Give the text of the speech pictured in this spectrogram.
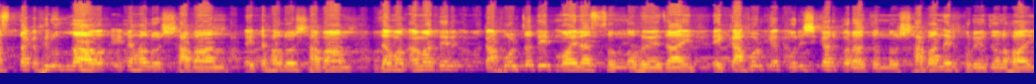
আস্তাগফিরুল্লাহ, এটা হলো সাবান, এটা হলো সাবান। যেমন আমাদের কাপড় যদি ময়লাচ্ছন্ন হয়ে যায়, এই কাপড়কে পরিষ্কার করার জন্য সাবানের প্রয়োজন হয়,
